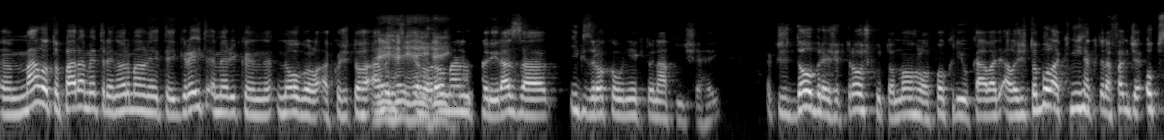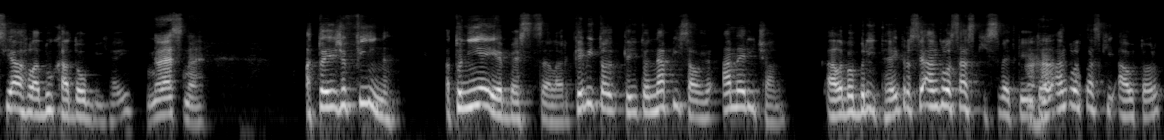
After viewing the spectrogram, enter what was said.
e, malo to parametre normálne tej Great American Novel, akože toho amerického hey, hey, hey, románu, ktorý raz za x rokov niekto napíše, hej akože dobre, že trošku to mohlo pokrývkávať, ale že to bola kniha, ktorá fakt, že obsiahla ducha doby, hej? No jasné. A to je, že fín. A to nie je bestseller. Keby to, keby to napísal, že Američan, alebo Brit, hej, proste anglosaský svet, keby Aha. to anglosaský autor,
